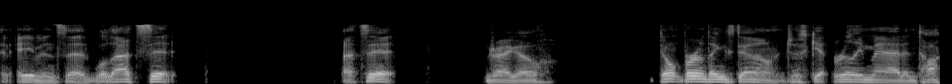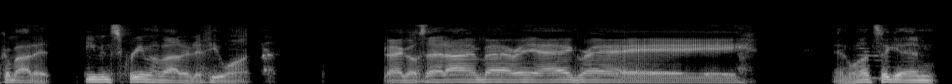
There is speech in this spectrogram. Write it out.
And Avin said, Well, that's it. That's it, Drago. Don't burn things down. Just get really mad and talk about it. Even scream about it if you want. Drago said, I'm very angry. And once again,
